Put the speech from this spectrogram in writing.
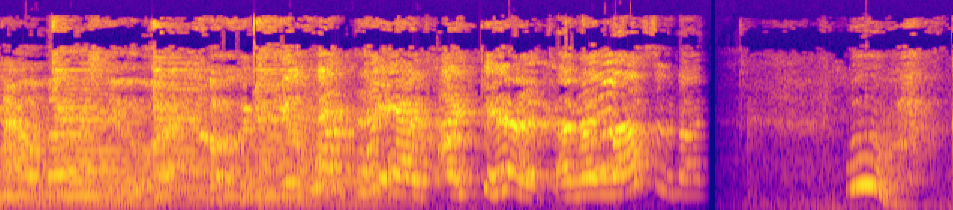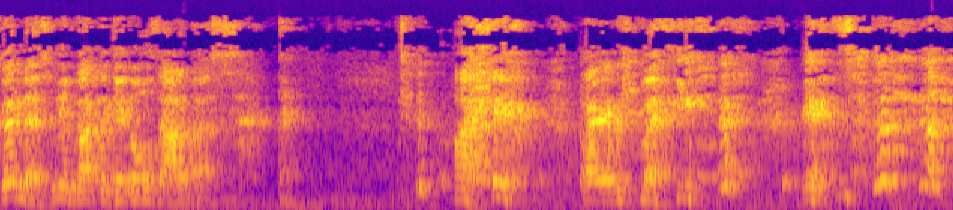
How much oh, do I owe you? I can't, I can't. I, my laughs are not. Woo! Goodness, we have got the giggles out of us. Hi, hi everybody. It's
